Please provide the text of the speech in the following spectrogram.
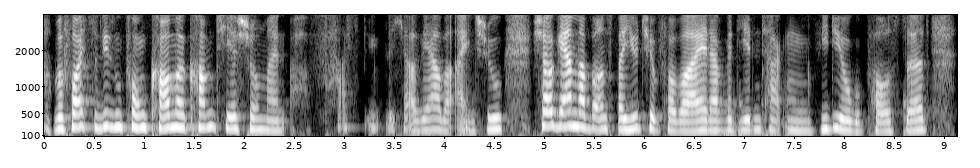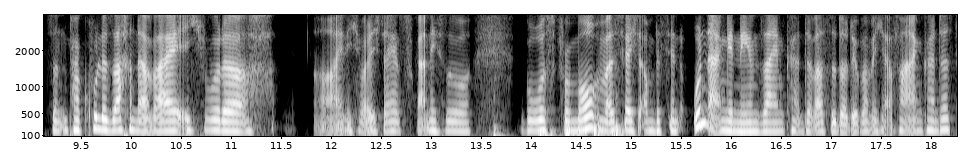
Und bevor ich zu diesem Punkt komme, kommt hier schon mein oh, fast üblicher Werbeeinschub. Schau gerne mal bei uns bei YouTube vorbei, da wird jeden Tag ein Video gepostet, sind ein paar coole Sachen dabei. Ich wurde oh, eigentlich wollte ich da jetzt gar nicht so groß promoten, weil es vielleicht auch ein bisschen unangenehm sein könnte, was du dort über mich erfahren könntest.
